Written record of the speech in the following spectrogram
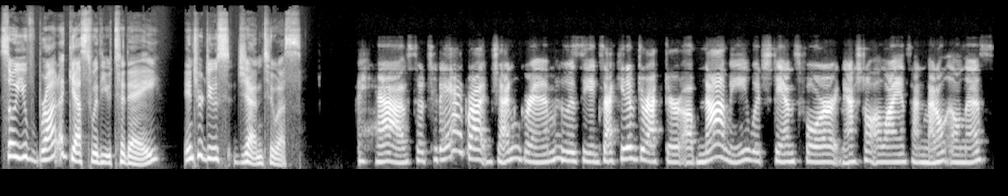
So you've brought a guest with you today. Introduce Jen to us. I have. So today I brought Jen Grimm, who is the executive director of NAMI, which stands for National Alliance on Mental Illness.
